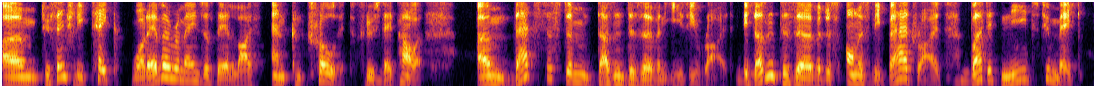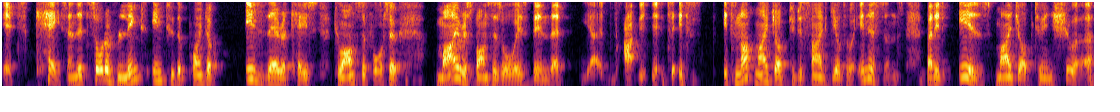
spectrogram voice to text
um, to essentially take whatever remains of their life and control it through state power. Um, that system doesn't deserve an easy ride. It mm. doesn't deserve a dishonestly bad ride, mm. but it needs to make its case. And it sort of links into the point of is there a case to answer for? So my response has always been that yeah, it's, it's it's not my job to decide guilt or innocence, but it is my job to ensure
